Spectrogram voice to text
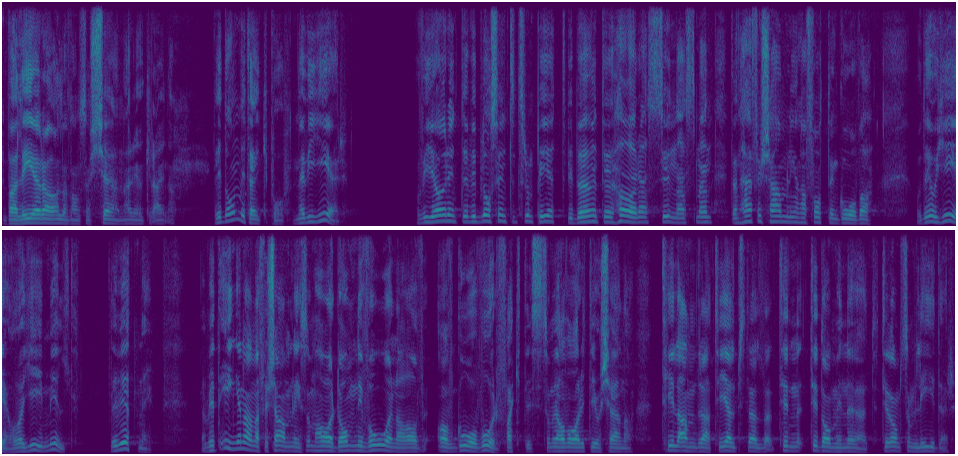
Valera och alla de som tjänar i Ukraina. Det är dem vi tänker på när vi ger. Och vi gör inte, vi blåser inte trumpet, vi behöver inte höras, synas, men den här församlingen har fått en gåva. Och det är att ge och vara givmild. Det vet ni. Jag vet ingen annan församling som har de nivåerna av, av gåvor faktiskt, som jag har varit i och tjäna till andra, till hjälpställda, till, till de i nöd, till de som lider.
